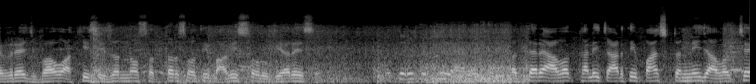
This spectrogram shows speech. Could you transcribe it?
એવરેજ ભાવ આખી સિઝનનો સત્તરસોથી બાવીસો રૂપિયા રહેશે. અત્યારે આવક ખાલી ચારથી પાંચ ટનની જ આવક છે.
